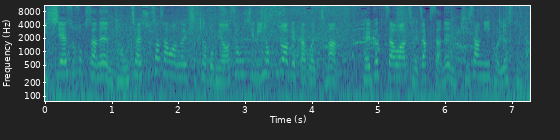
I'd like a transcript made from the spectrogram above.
이 씨의 소속사는 경찰 수사 상황을 지켜보며 성실히 협조하겠다고 했지만 배급자와 제작사는 기상이 걸렸습니다.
